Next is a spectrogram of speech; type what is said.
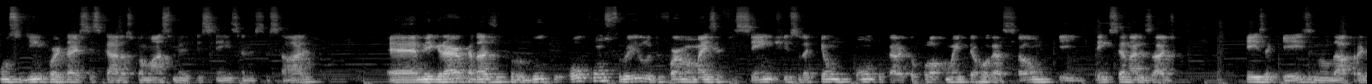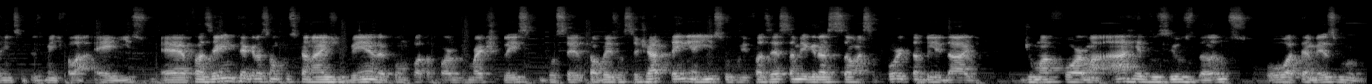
conseguir importar esses caras com a máxima eficiência necessária é, migrar o cadastro de produto ou construí-lo de forma mais eficiente. Isso daqui é um ponto, cara, que eu coloco uma interrogação que tem que ser analisado case a case, não dá para a gente simplesmente falar é isso. É, fazer a integração com os canais de venda, com plataformas de marketplace, você talvez você já tenha isso e fazer essa migração, essa portabilidade de uma forma a reduzir os danos ou até mesmo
